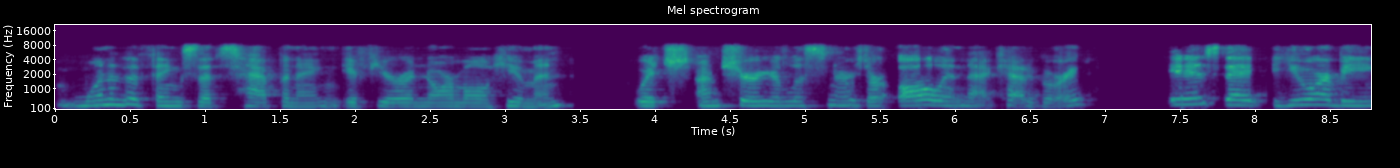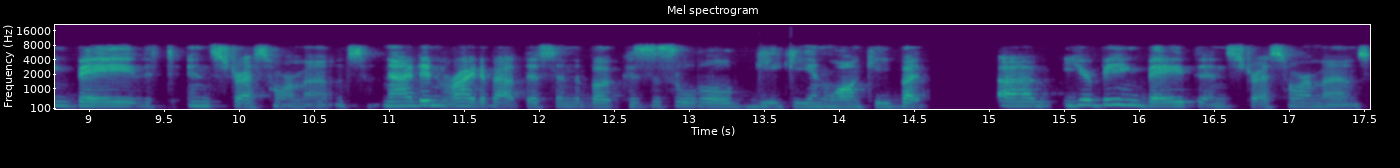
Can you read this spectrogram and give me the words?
one of the things that's happening if you're a normal human, which I'm sure your listeners are all in that category, is that you are being bathed in stress hormones. Now, I didn't write about this in the book because it's a little geeky and wonky, but um, you're being bathed in stress hormones.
